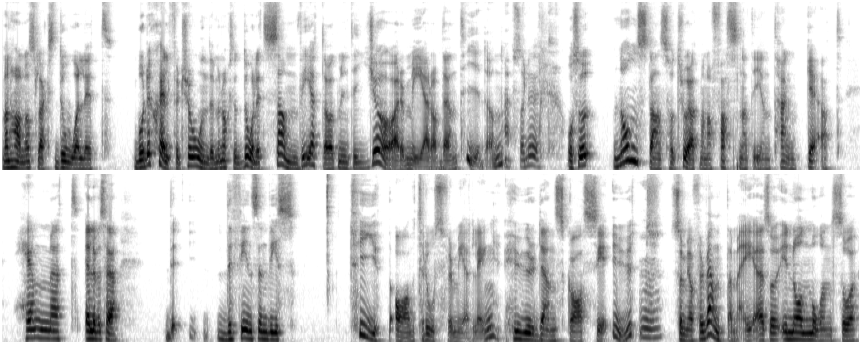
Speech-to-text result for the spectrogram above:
man har något slags dåligt, både självförtroende men också dåligt samvete av att man inte gör mer av den tiden. Absolut. Och så någonstans så tror jag att man har fastnat i en tanke att hemmet, eller vill säga, det, det finns en viss typ av trosförmedling, hur den ska se ut, som jag förväntar mig. Alltså i någon mån så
